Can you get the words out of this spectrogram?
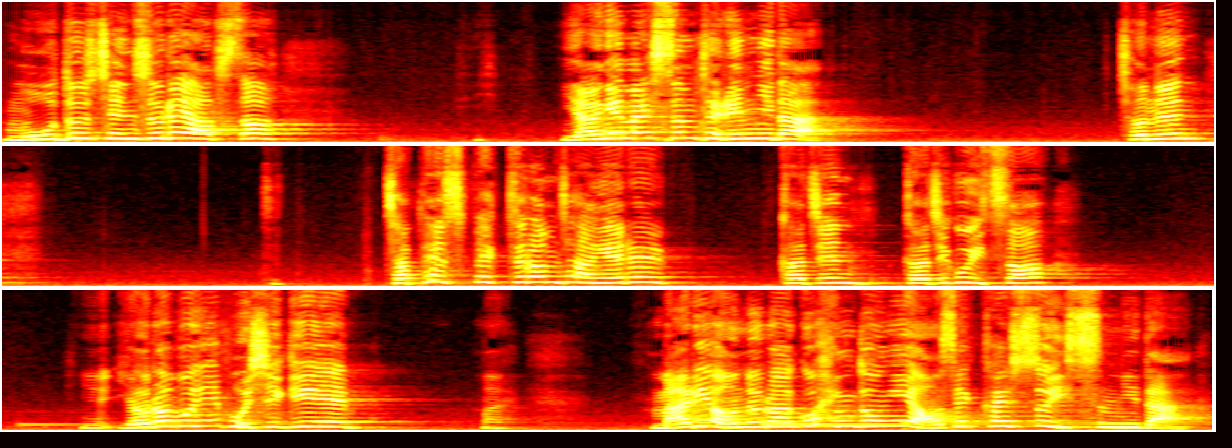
모두진술에앞서양해말씀드립니다저는자폐스펙트럼장애를가진가지고있어여러분이보시기에말이어눌하고행동이어색할수있습니다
